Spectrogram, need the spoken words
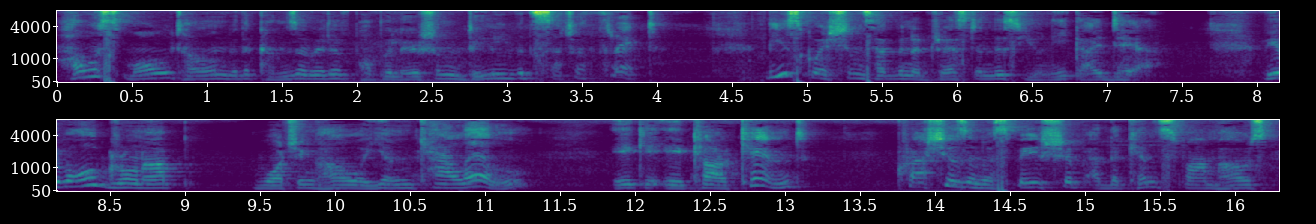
How a small town with a conservative population deal with such a threat? These questions have been addressed in this unique idea. We have all grown up watching how a young Kal-El, aka Clark Kent, crashes in a spaceship at the Kent's farmhouse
